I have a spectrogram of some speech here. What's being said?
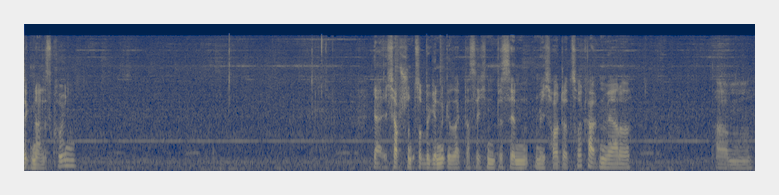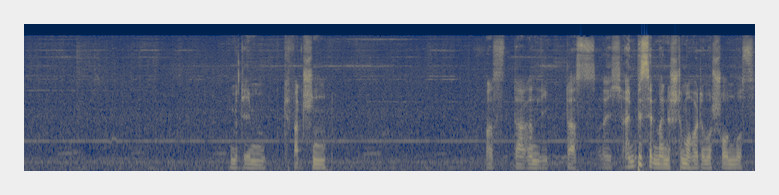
Signal ist grün. Ja, ich habe schon zu Beginn gesagt, dass ich ein bisschen mich heute zurückhalten werde. Ähm, mit dem Quatschen. Was daran liegt, dass ich ein bisschen meine Stimme heute mal schonen muss.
